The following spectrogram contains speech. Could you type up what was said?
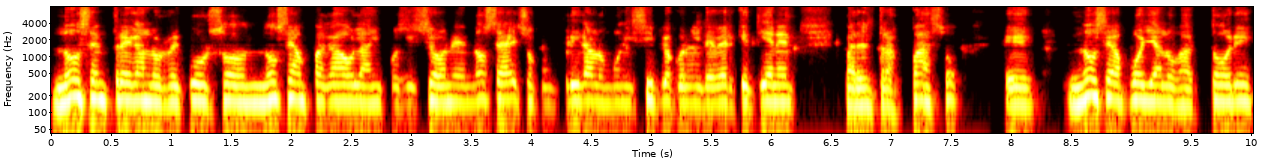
no se entregan los recursos, no se han pagado las imposiciones, no se ha hecho cumplir a los municipios con el deber que tienen para el traspaso. eh, no se apoya a los actores,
